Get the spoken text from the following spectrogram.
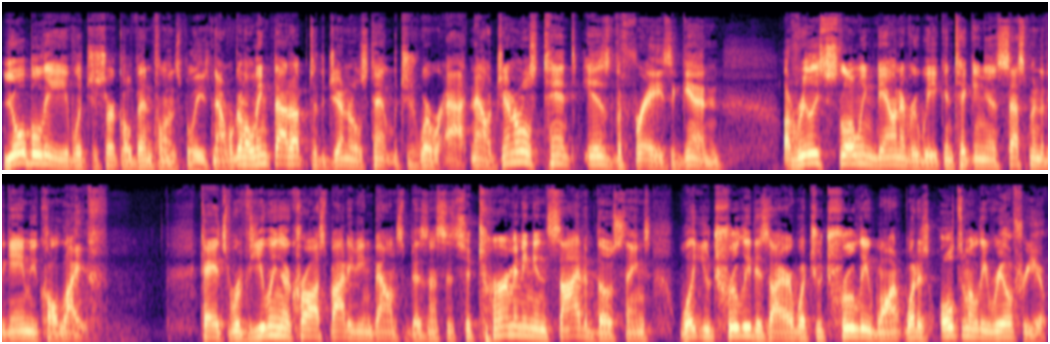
You'll believe what your circle of influence believes. Now, we're going to link that up to the general's tent, which is where we're at. Now, general's tent is the phrase, again, of really slowing down every week and taking an assessment of the game you call life. Okay, it's reviewing across body being balanced business. It's determining inside of those things what you truly desire, what you truly want, what is ultimately real for you.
